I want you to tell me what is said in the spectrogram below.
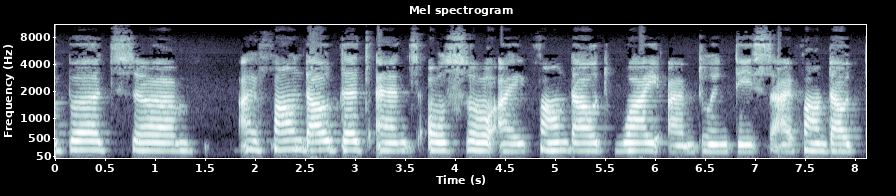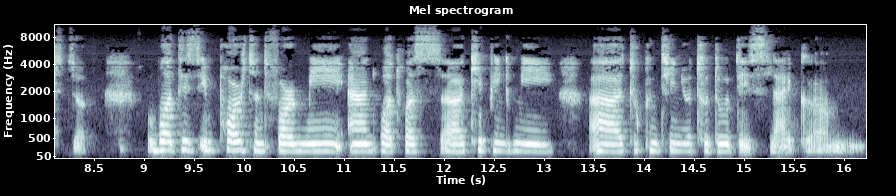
but um, I found out that, and also I found out why I'm doing this. I found out what is important for me and what was uh, keeping me uh, to continue to do this. Like um,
